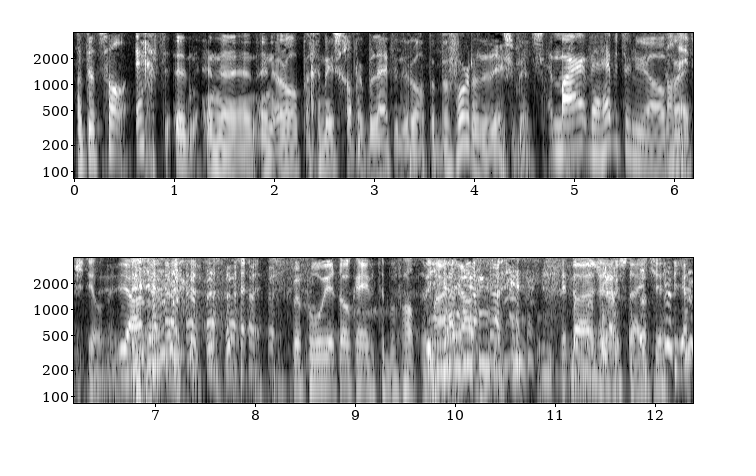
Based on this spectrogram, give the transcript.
Want dat zal echt een, een, een, een Europa, een gemeenschappelijk beleid in Europa bevorderen, deze mensen. Maar we hebben het er nu over. Valt even stil nu. Ja, We proberen het ook even te bevatten. Maar, Maar, een boekensteintje.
